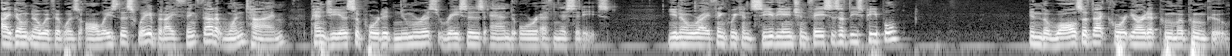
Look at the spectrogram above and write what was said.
I don't know if it was always this way, but I think that at one time Pangea supported numerous races and or ethnicities. You know where I think we can see the ancient faces of these people? In the walls of that courtyard at Puma Punku.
